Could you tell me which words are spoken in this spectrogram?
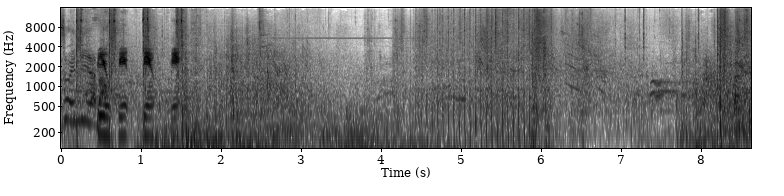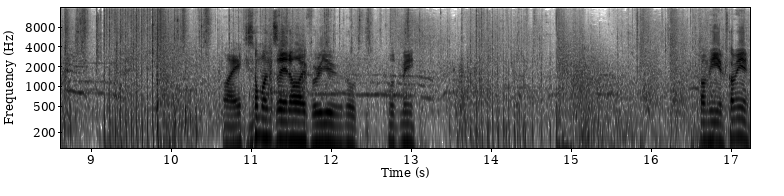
Présence d'un soldat d'assaut ennemi là-bas Pew, pew, pew, pew. Like, someone saying hi for you, not, not me. Come here, come here.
